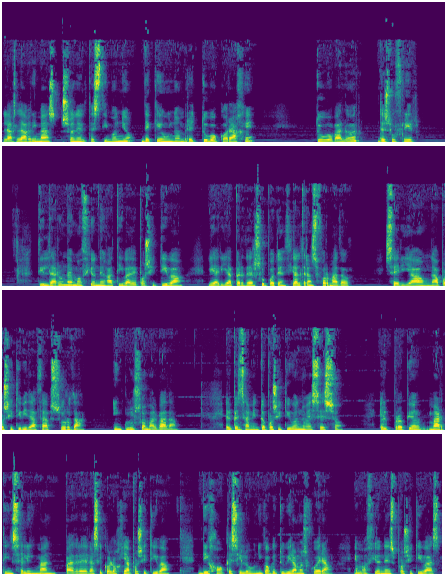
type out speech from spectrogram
Las lágrimas son el testimonio de que un hombre tuvo coraje, tuvo valor de sufrir. Tildar una emoción negativa de positiva le haría perder su potencial transformador. Sería una positividad absurda, incluso malvada. El pensamiento positivo no es eso. El propio Martin Seligman, padre de la psicología positiva, dijo que si lo único que tuviéramos fuera emociones positivas,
